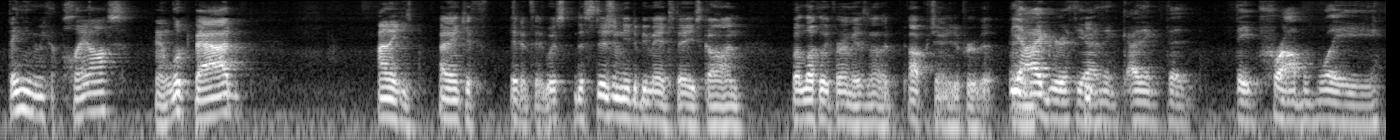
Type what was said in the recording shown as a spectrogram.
they didn't even make the playoffs and it looked bad I think he's I think if if it was the decision need to be made today, he's gone. But luckily for him, he has another opportunity to prove it. Yeah, I agree with you. I think I think that they probably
